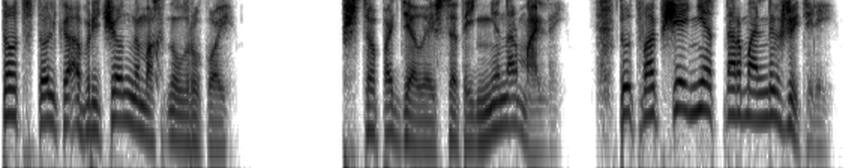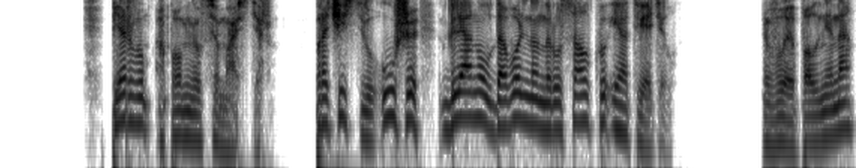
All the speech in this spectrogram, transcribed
Тот только обреченно махнул рукой. «Что поделаешь с этой ненормальной? Тут вообще нет нормальных жителей». Первым опомнился мастер. Прочистил уши, глянул довольно на русалку и ответил. «Выполнено».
